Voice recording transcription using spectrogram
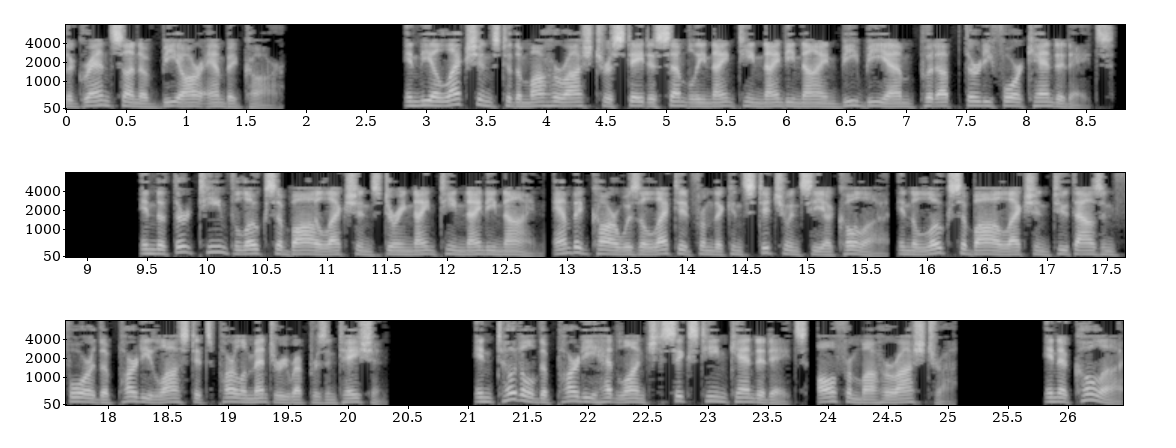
the grandson of B. R. Ambedkar. In the elections to the Maharashtra State Assembly 1999 BBM put up 34 candidates. In the 13th Lok Sabha elections during 1999, Ambedkar was elected from the constituency Akola. In the Lok Sabha election 2004 the party lost its parliamentary representation. In total the party had launched 16 candidates, all from Maharashtra. In Akola,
